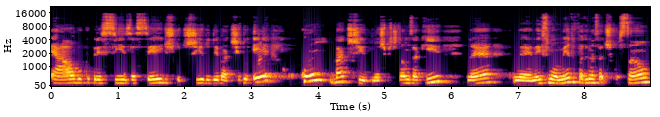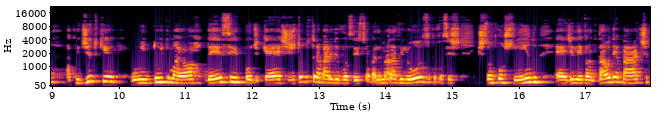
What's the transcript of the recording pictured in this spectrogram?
é algo que precisa ser discutido, debatido e combatido. Nós estamos aqui, né, né, nesse momento, fazendo essa discussão. Acredito que o intuito maior desse podcast, de todo o trabalho de vocês, trabalho maravilhoso que vocês estão construindo, é de levantar o debate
